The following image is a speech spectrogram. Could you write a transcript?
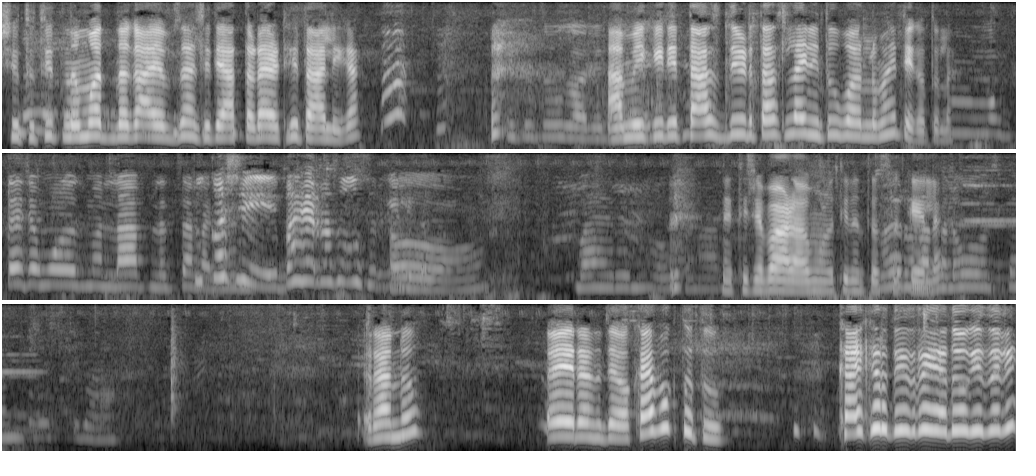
शितू तिथनं मधनं गायब झाली ते आता डायरेक्ट इथं आली का. आम्ही किती तास दीड तास लाईनीत उभारलो माहितीये का तुला? त्याच्यामुळेच म्हणलं आपलं चला कशी बाहेर हो. बाहेरून. नाही तिच्या बाळामुळे तिनं तसं केलं. आपल्याला. रानू? अय रानू देवा काय बघतो तू? काय करतेस रे या दोघी जणी?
